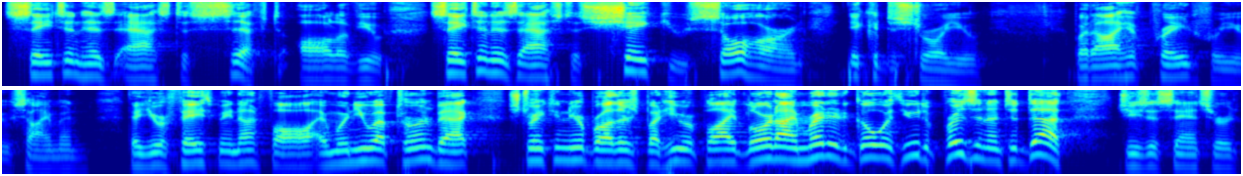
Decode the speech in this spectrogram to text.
Satan has asked to sift all of you. Satan has asked to shake you so hard it could destroy you. But I have prayed for you, Simon, that your faith may not fall. And when you have turned back, strengthen your brothers. But he replied, Lord, I am ready to go with you to prison and to death. Jesus answered,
